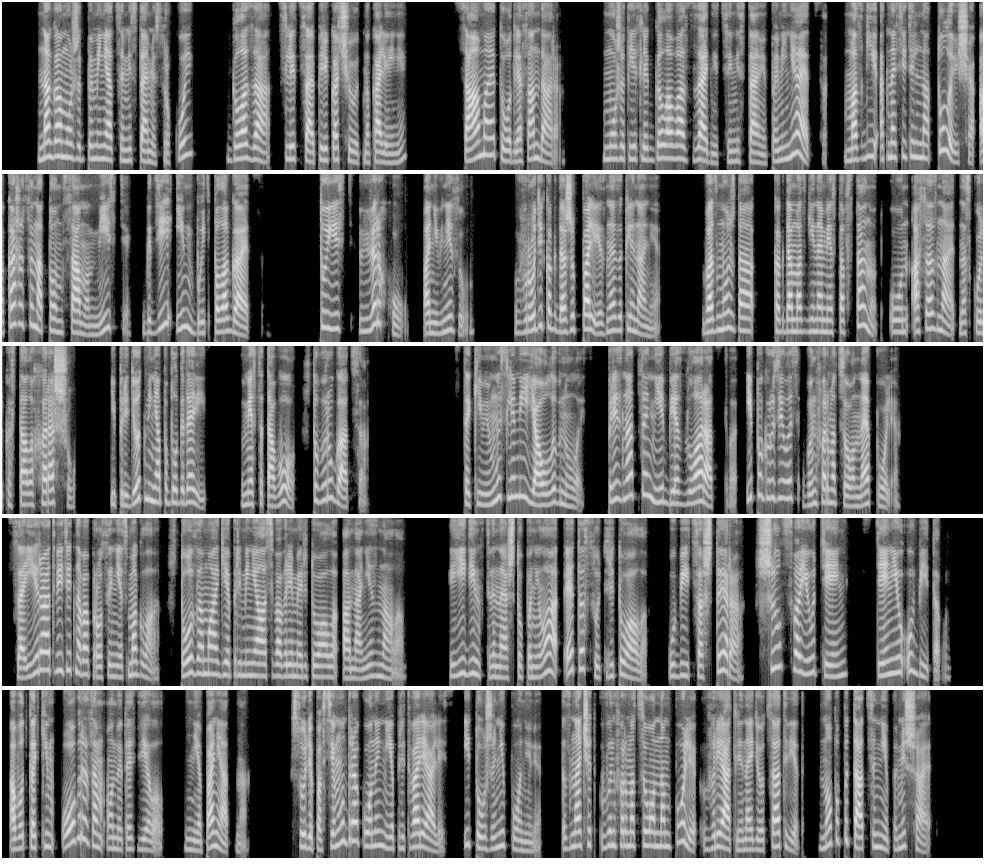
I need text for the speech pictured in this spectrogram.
Нога может поменяться местами с рукой, глаза с лица перекочуют на колени. Самое то для Сандара. Может, если голова с задницей местами поменяется, мозги относительно туловища окажутся на том самом месте, где им быть полагается. То есть вверху, а не внизу. Вроде как даже полезное заклинание. Возможно, когда мозги на место встанут, он осознает, насколько стало хорошо, и придет меня поблагодарить, вместо того, чтобы ругаться. С такими мыслями я улыбнулась, признаться не без злорадства, и погрузилась в информационное поле. Саира ответить на вопросы не смогла. Что за магия применялась во время ритуала, она не знала. Единственное, что поняла, это суть ритуала. Убийца Штера шил свою тень с тенью убитого. А вот каким образом он это сделал, непонятно. Судя по всему, драконы не притворялись и тоже не поняли. Значит, в информационном поле вряд ли найдется ответ, но попытаться не помешает.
